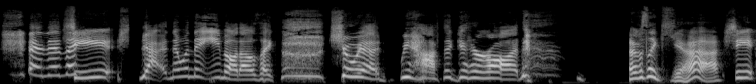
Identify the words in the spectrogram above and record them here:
She, and then like, she, yeah. And then when they emailed, I was like, Joanne, we have to get her on. I was like, yeah. She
